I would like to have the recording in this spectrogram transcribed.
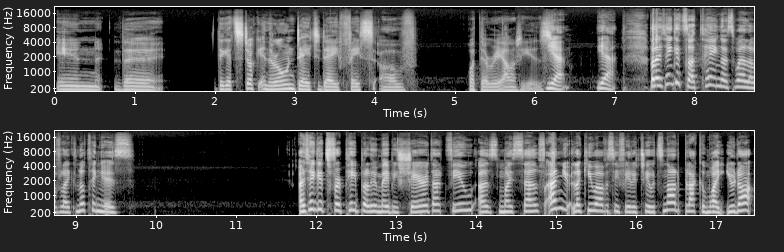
in the they get stuck in their own day to day face of what their reality is. Yeah, yeah. But I think it's that thing as well of like nothing is. I think it's for people who maybe share that view as myself, and you, like you obviously feel it too. It's not black and white. You're not,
